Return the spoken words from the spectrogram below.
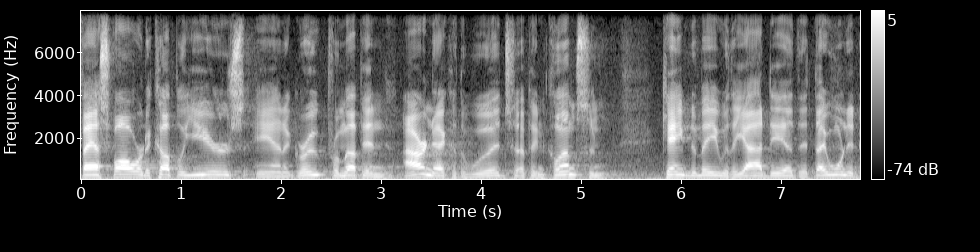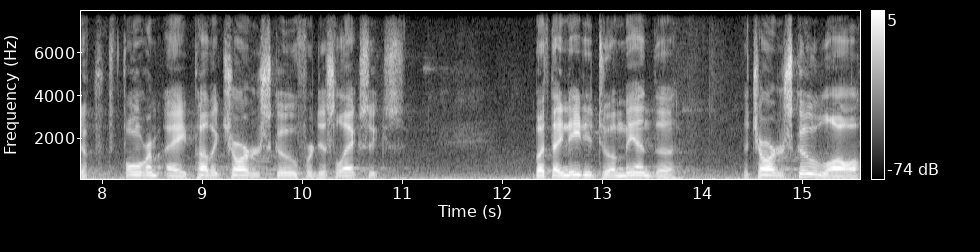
Fast forward a couple of years, and a group from up in our neck of the woods, up in Clemson, came to me with the idea that they wanted to form a public charter school for dyslexics, but they needed to amend the, the charter school law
